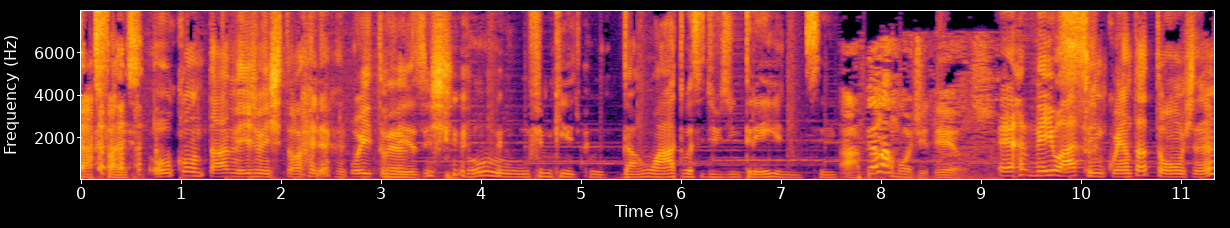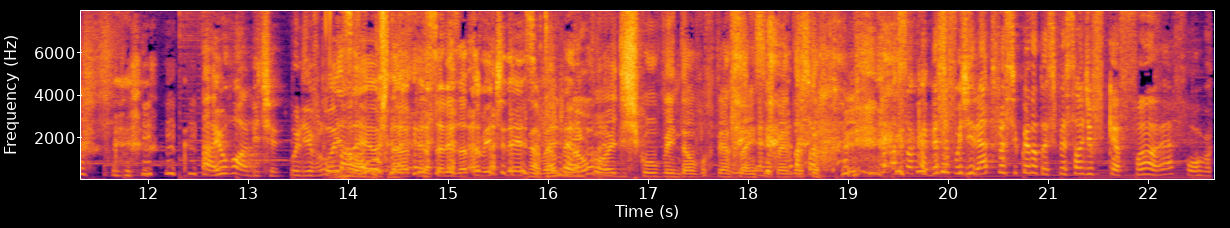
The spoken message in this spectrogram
Tanto faz. Ou contar a mesma história oito É. vezes. Ou um filme que, tipo, dá um ato, você divide em três, não sei. Ah, pelo amor de Deus. É, meio ato. 50 tons, né? Ah, e o Hobbit, o livro Pois Não. é, eu estava pensando exatamente nesse, Eu mas também. não, pô, desculpa então por pensar em 50 tons. A sua cabeça foi direto pra 50 Esse pessoal de que é fã é fogo.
